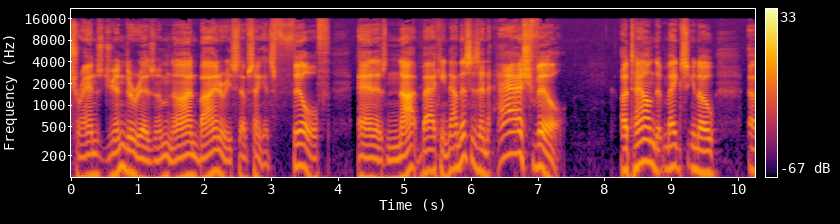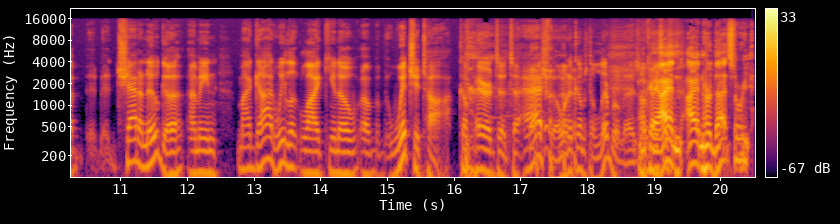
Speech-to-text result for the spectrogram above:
transgenderism, non-binary stuff, saying it's filth, and is not backing down. This is in Asheville a town that makes you know uh, Chattanooga. I mean, my God, we look like you know uh, Wichita compared to, to Asheville when it comes to liberalism. Okay, I hadn't I hadn't heard that story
